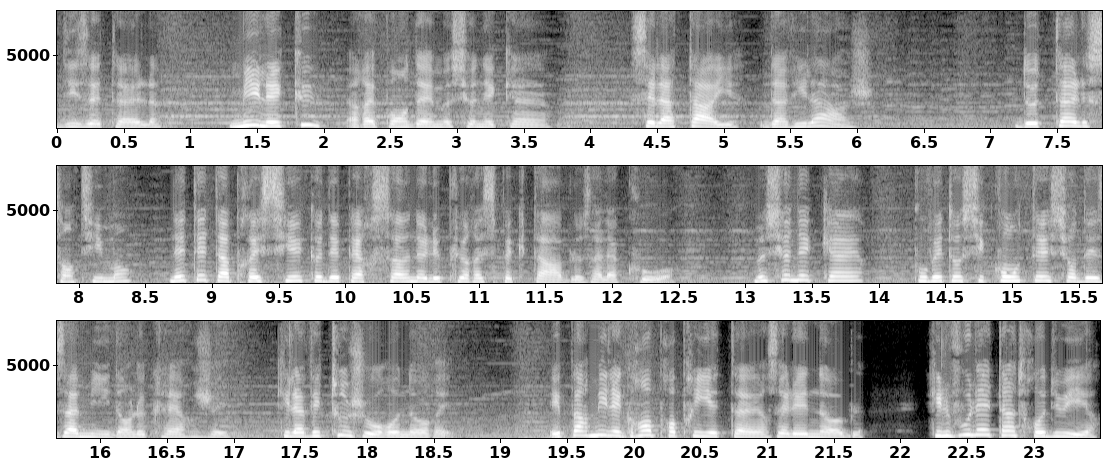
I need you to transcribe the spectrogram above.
disait-elle mille écus répondait m necker c'est la taille d'un village de tels sentiments n'étaient appréciés que des personnes les plus respectables à la cour. M necker pouvait aussi compter sur des amis dans le clergé qu'il avait toujours honorés et parmi les grands propriétaires et les nobles qu'il voulait introduire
